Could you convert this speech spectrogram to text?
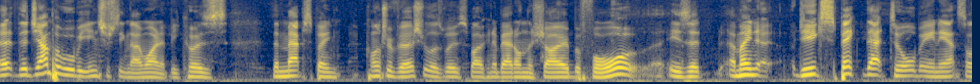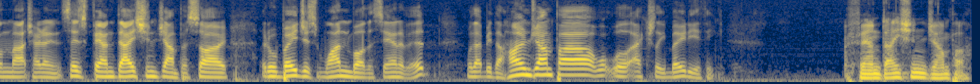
Uh, the jumper will be interesting though, won't it? Because the map's been controversial, as we've spoken about on the show before. Is it? I mean, do you expect that to all be announced on March 18? It says foundation jumper, so it'll be just one by the sound of it. Will that be the home jumper? What will it actually be? Do you think? Foundation jumper.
